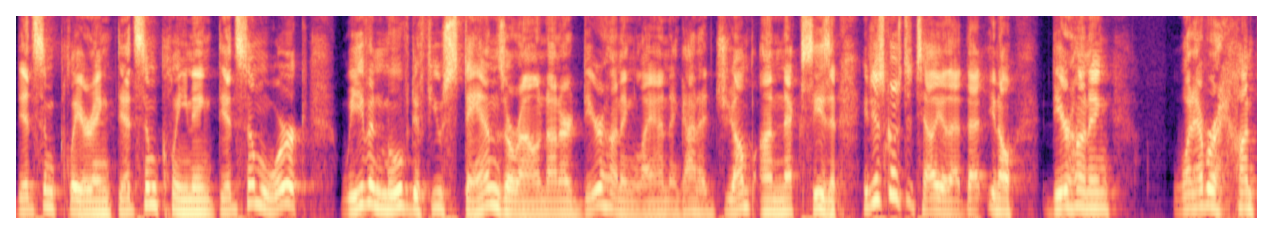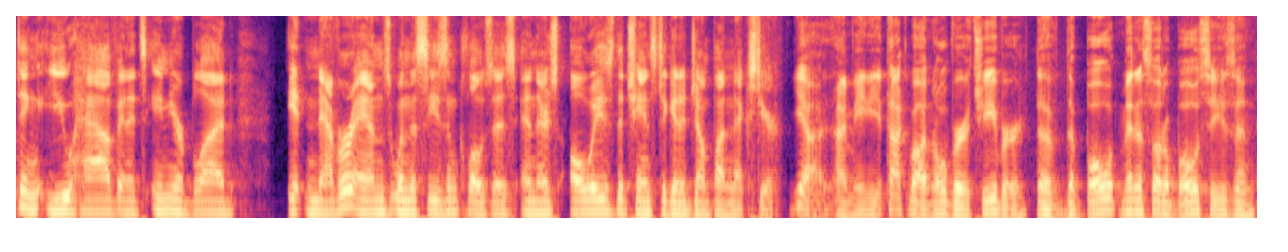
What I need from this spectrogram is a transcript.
did some clearing, did some cleaning, did some work. We even moved a few stands around on our deer hunting land and got a jump on next season. It just goes to tell you that that, you know, deer hunting, whatever hunting you have and it's in your blood, it never ends when the season closes and there's always the chance to get a jump on next year. Yeah, I mean, you talk about an overachiever. The the bow Minnesota bow season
